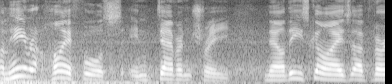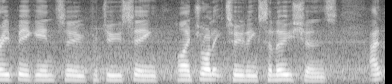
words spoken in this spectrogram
I'm here at Hi-Force in Daventry. Now these guys are very big into producing hydraulic tooling solutions and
